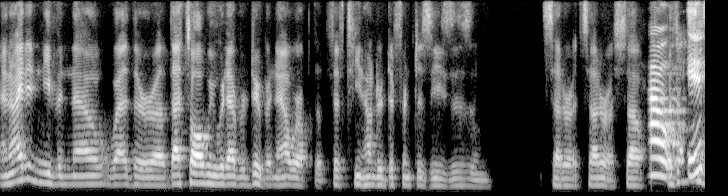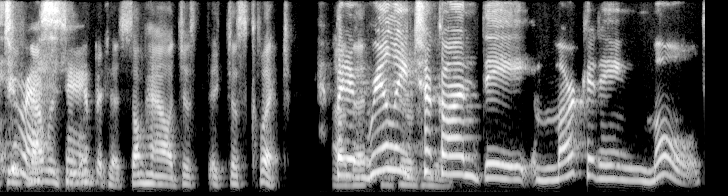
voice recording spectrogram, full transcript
And I didn't even know whether uh, that's all we would ever do. But now we're up to 1,500 different diseases and et cetera, et cetera. So how interesting. The, that was the impetus. Somehow it just, it just clicked. Uh, but uh, it really took on the marketing mold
